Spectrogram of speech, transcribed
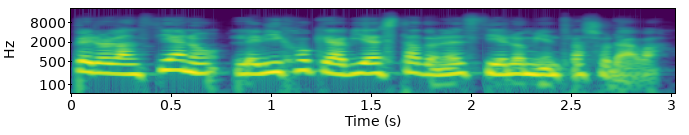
Pero el anciano le dijo que había estado en el cielo mientras oraba.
